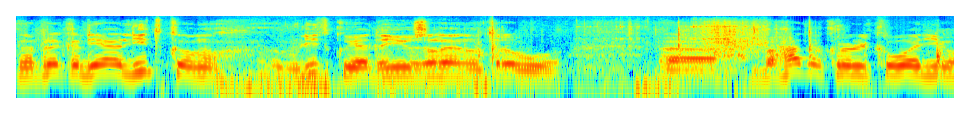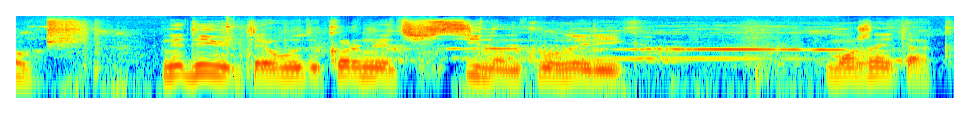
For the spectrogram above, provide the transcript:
Наприклад, я влітком, влітку я даю зелену траву. Е, Багато кролиководів не дають траву, кормлять сіном круглий рік. Можна і так.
